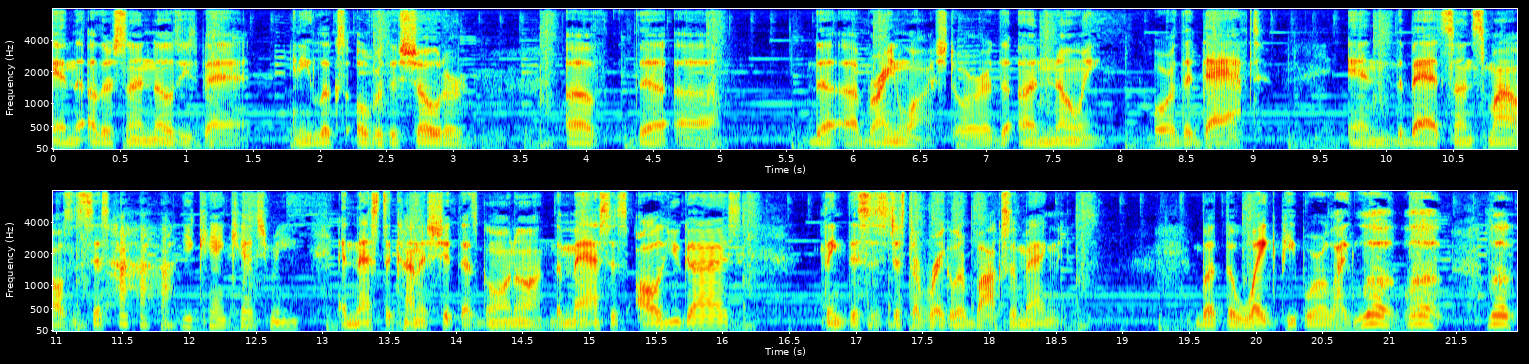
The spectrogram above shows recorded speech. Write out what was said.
and the other son knows he's bad, and he looks over the shoulder of the uh, the uh, brainwashed or the unknowing or the daft, and the bad son smiles and says, "Ha ha ha! You can't catch me." And that's the kind of shit that's going on. The masses, all you guys, think this is just a regular box of magnets. But the wake people are like, look, look, look,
